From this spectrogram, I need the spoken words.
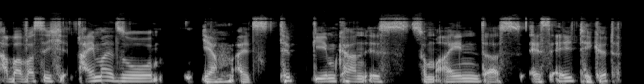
Aber was ich einmal so ja, als Tipp geben kann, ist zum einen das SL-Ticket.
